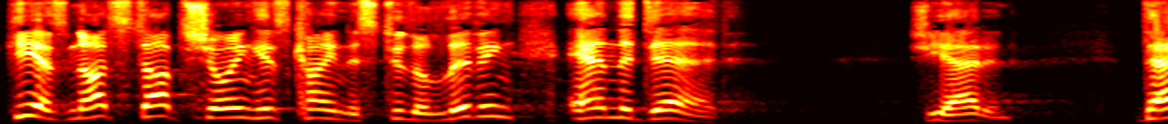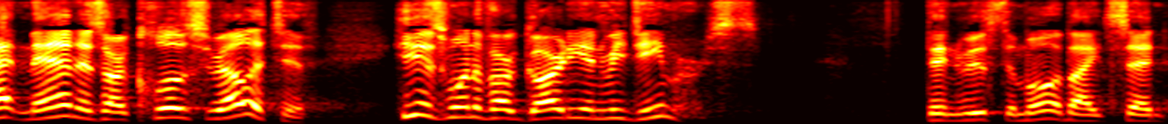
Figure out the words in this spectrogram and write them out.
He has not stopped showing his kindness to the living and the dead. She added, That man is our close relative. He is one of our guardian redeemers. Then Ruth the Moabite said,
